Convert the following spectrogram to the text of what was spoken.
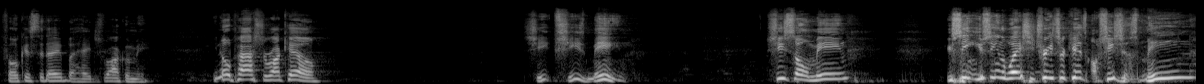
focus today, but hey, just rock with me. You know, Pastor Raquel, she, she's mean. She's so mean. You see, you seen the way she treats her kids? Oh, she's just mean.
